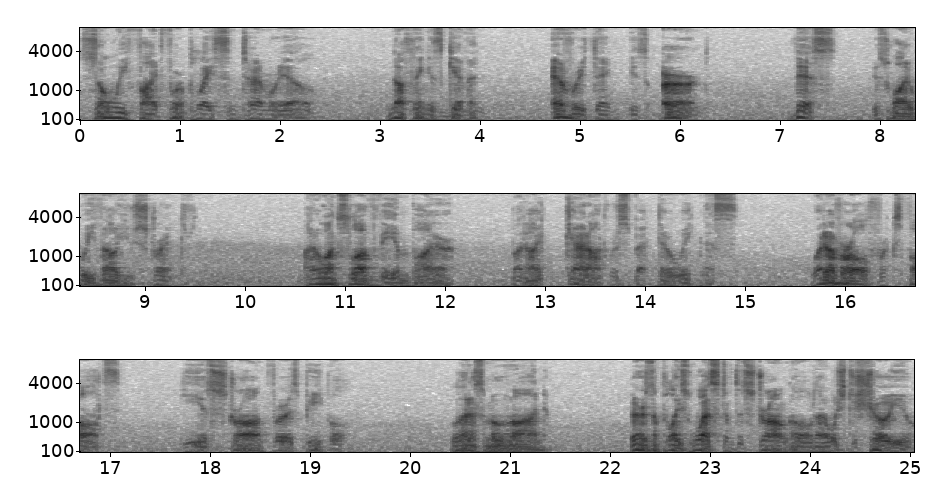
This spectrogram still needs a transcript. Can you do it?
so we fight for a place in Tamriel. Nothing is given. Everything is earned. This is why we value strength. I once loved the Empire, but I cannot respect their weakness. Whatever Ulfric's faults, he is strong for his people. Let us move on. There is a place west of the stronghold I wish to show you.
